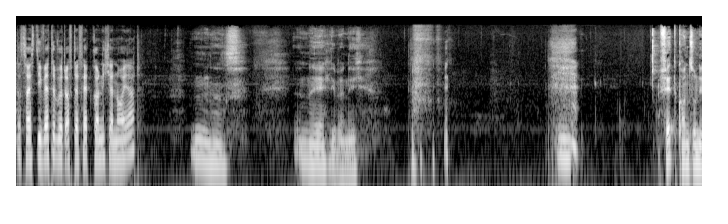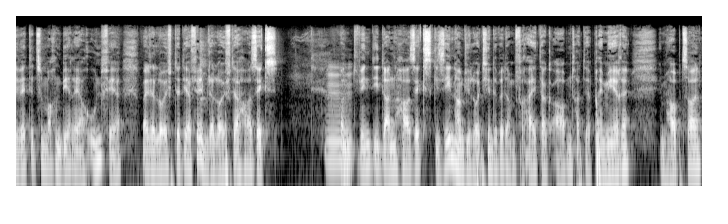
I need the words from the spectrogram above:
Das heißt, die Wette wird auf der FedCon nicht erneuert? Nee, lieber nicht. FedCon so eine Wette zu machen, wäre ja auch unfair, weil da läuft ja der Film, da läuft der H6. Mhm. Und wenn die dann H6 gesehen haben, die Leutchen, der wird am Freitagabend, hat der Premiere im Hauptsaal,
